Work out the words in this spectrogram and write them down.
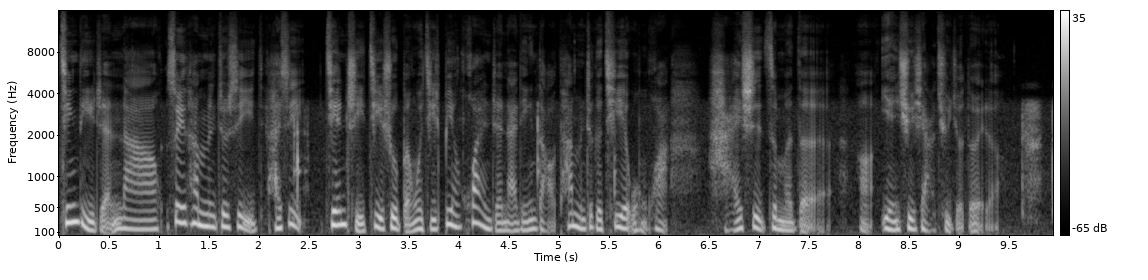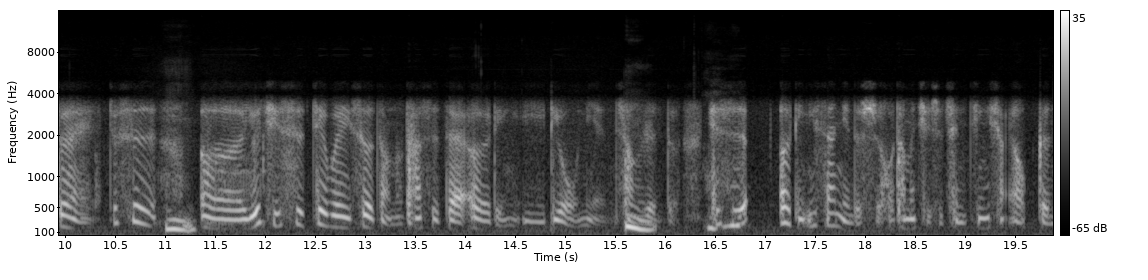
经理人呐、啊，所以他们就是以还是坚持以技术本位，即便换人来领导，他们这个企业文化还是这么的啊延续下去就对了。对，就是嗯呃，尤其是这位社长呢，他是在二零一六年上任的，嗯、其实。二零一三年的时候，他们其实曾经想要跟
